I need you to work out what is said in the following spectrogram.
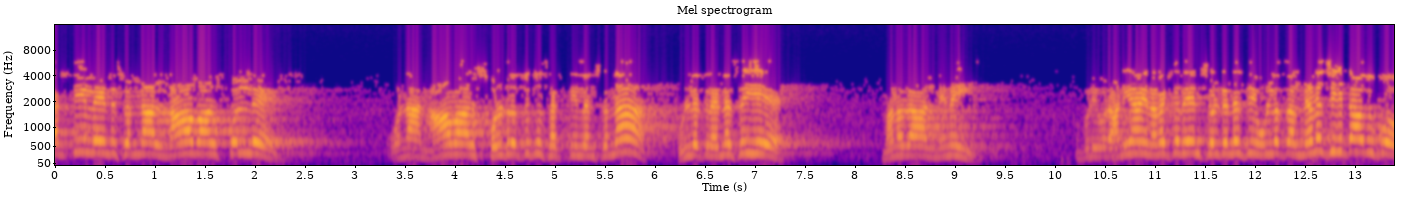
சக்தி இல்லை என்று சொன்னால் நாவால் சொல்லு உன்னா நாவால் சொல்றதுக்கும் சக்தி இல்லைன்னு சொன்னா உள்ளத்துல என்ன செய்ய மனதால் நினை. இப்படி ஒரு அநியாயம் நடக்குதேன்னு சொல்லிட்டு என்ன செய்ய உள்ளத்தால் நினைச்சுக்கிட்டாது போ.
